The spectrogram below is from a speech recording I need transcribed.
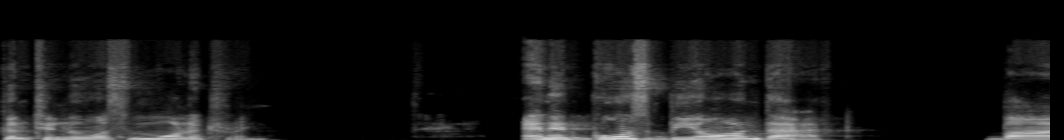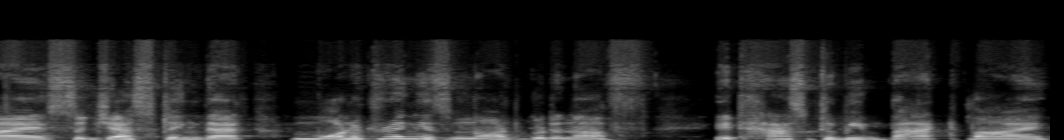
continuous monitoring. And it goes beyond that by suggesting that monitoring is not good enough. It has to be backed by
